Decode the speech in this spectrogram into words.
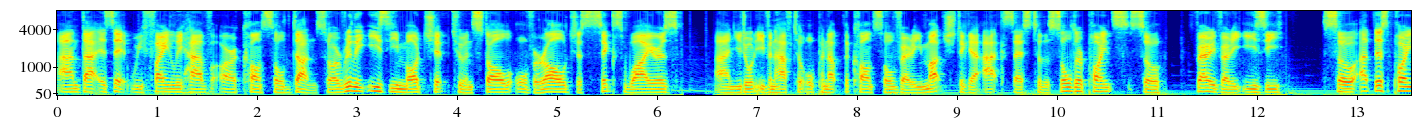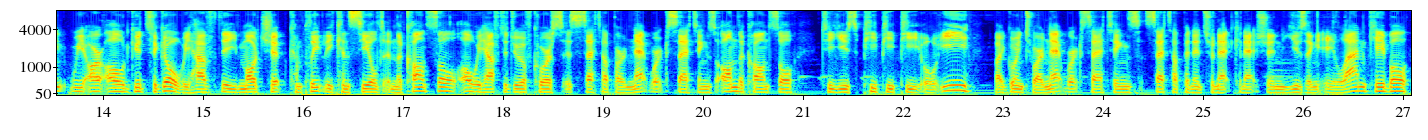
And that is it. We finally have our console done. So a really easy mod chip to install overall, just six wires and you don't even have to open up the console very much to get access to the solder points. So very, very easy. So at this point, we are all good to go. We have the mod chip completely concealed in the console. All we have to do, of course, is set up our network settings on the console to use PPPoE by going to our network settings, set up an internet connection using a LAN cable.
